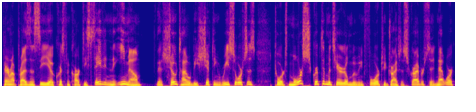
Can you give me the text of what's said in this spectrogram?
Paramount President CEO Chris McCarthy stated in an email that Showtime will be shifting resources towards more scripted material moving forward to drive subscribers to the network,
